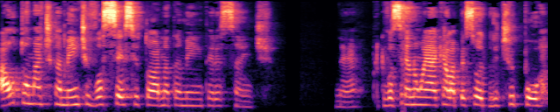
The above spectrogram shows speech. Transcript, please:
automaticamente você se torna também interessante. Né? Porque você não é aquela pessoa de tipo,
